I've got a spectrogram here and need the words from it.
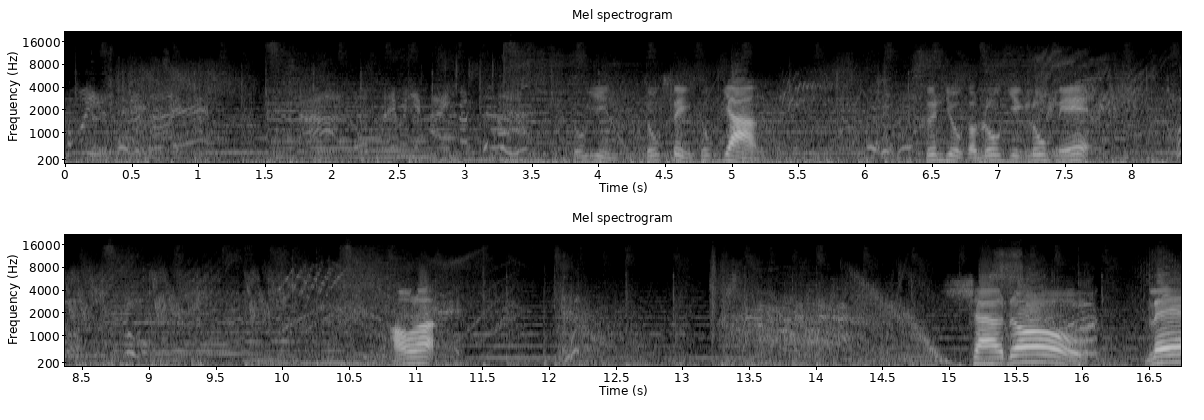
歩も譲ってくれないさあロータイムに入りました ทุกยิงทุกสิ่งทุกอย่าง ขึ้นอยู่กับลูกยิงลูกนี้ เอาละ Shadow เล่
